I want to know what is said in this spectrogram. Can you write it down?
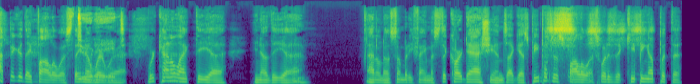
I figure they follow us. They know where we're at. We're kind of like the, uh, you know, the, uh, I don't know, somebody famous, the Kardashians, I guess. People just follow us. What is it? Keeping up with the,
